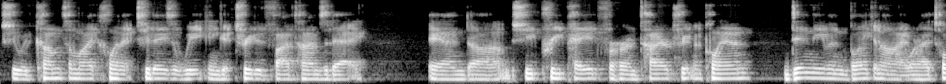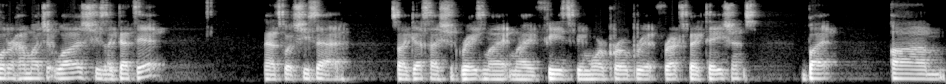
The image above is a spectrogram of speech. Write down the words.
She would come to my clinic two days a week and get treated five times a day. And um, she prepaid for her entire treatment plan, didn't even blink an eye. When I told her how much it was, she's like, that's it? That's what she said. So I guess I should raise my, my fees to be more appropriate for expectations. But um,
